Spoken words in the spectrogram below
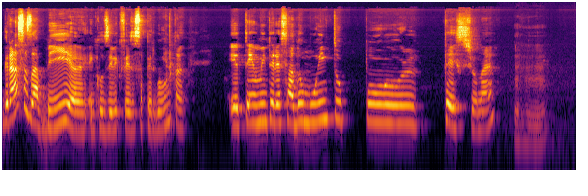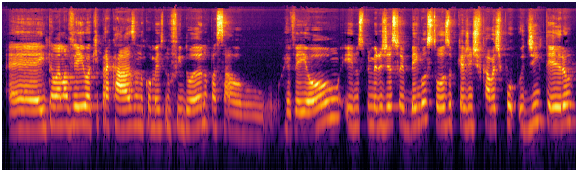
Graças a Bia, inclusive, que fez essa pergunta, eu tenho me interessado muito por têxtil, né? Uhum. É, então ela veio aqui para casa no começo, no fim do ano, passar o Réveillon, e nos primeiros dias foi bem gostoso, porque a gente ficava, tipo, o dia inteiro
